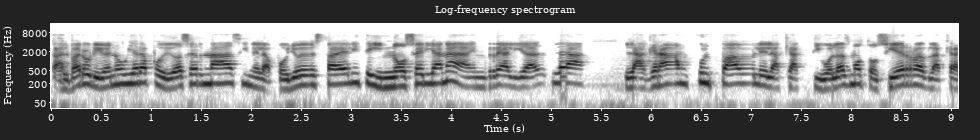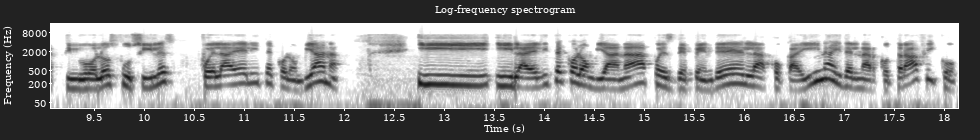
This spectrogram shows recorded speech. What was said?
Álvaro Uribe no hubiera podido hacer nada sin el apoyo de esta élite y no sería nada. En realidad, la, la gran culpable, la que activó las motosierras, la que activó los fusiles, fue la élite colombiana. Y, la élite colombiana pues depende de la cocaína y del narcotráfico.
